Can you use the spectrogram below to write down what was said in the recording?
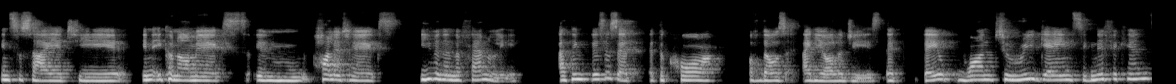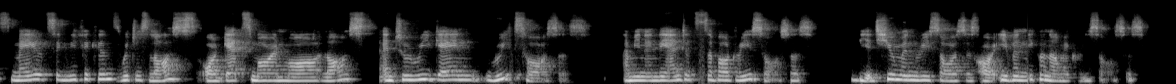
in society, in economics, in politics, even in the family. I think this is at, at the core of those ideologies that they want to regain significance, male significance, which is lost or gets more and more lost, and to regain resources. I mean, in the end, it's about resources, be it human resources or even economic resources.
